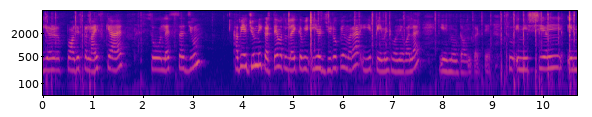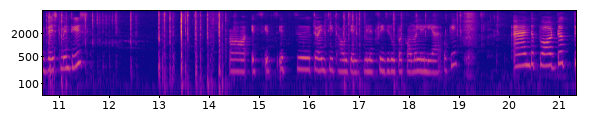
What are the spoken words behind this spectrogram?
ईयर प्रोजेक्ट का लाइफ क्या है। सो लेट्स जूम अभी एज्यूम नहीं करते हैं मतलब लाइक अभी ईयर ज़ीरो पे हमारा ये पेमेंट होने वाला है, ये नोट डाउन करते हैं। So initial investment is it's it's it's twenty thousand मैंने थ्री ज़ीरो पर कॉमन ले लिया है okay and the product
